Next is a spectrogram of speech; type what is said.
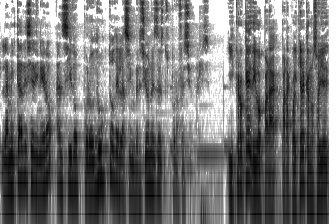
La mitad de ese dinero han sido producto de las inversiones de estos profesionales. Y creo que, digo, para, para cualquiera que nos oye,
